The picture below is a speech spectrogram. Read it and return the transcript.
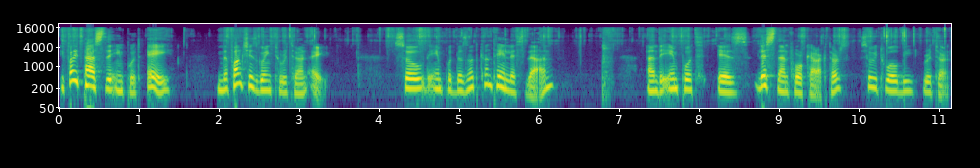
If I pass the input a, the function is going to return a. So the input does not contain less than, and the input is less than 4 characters, so it will be returned.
